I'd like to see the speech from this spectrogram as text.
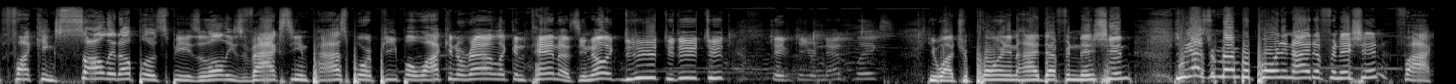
fucking solid upload speeds with all these vaccine passport people walking around like antennas, you know, like do do do do. Get, get your Netflix. You watch your porn in high definition. You guys remember porn in high definition? Fuck.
